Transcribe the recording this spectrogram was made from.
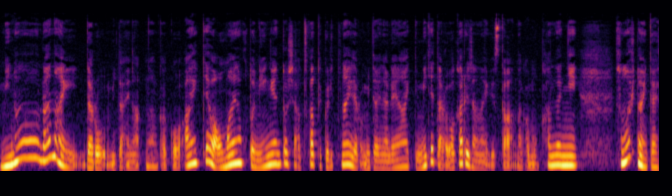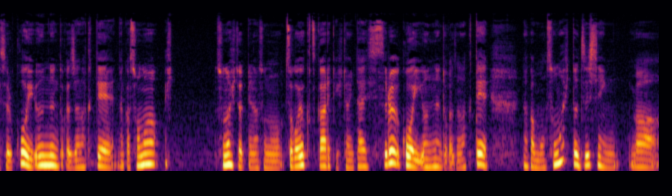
実らないだろうみたいな。なんかこう相手はお前のこと人間として扱ってくれてないだろうみたいな恋愛って見てたらわかるじゃないですか。なんかもう完全にその人に対する好意云々とかじゃなくてなんかそのその人っていうのはその都合よく使われてる人に対する好意云々とかじゃなくてなんかもうその人自身が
